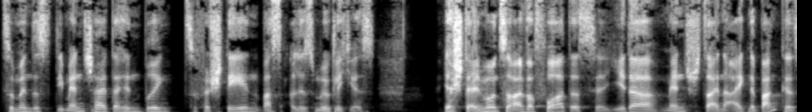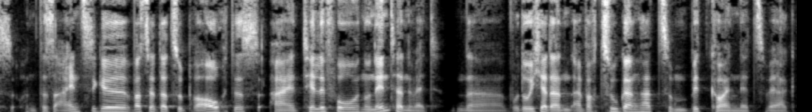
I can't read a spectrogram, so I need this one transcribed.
zumindest die Menschheit dahin bringt, zu verstehen, was alles möglich ist. Ja, stellen wir uns doch einfach vor, dass jeder Mensch seine eigene Bank ist und das Einzige, was er dazu braucht, ist ein Telefon und Internet, wodurch er dann einfach Zugang hat zum Bitcoin-Netzwerk.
